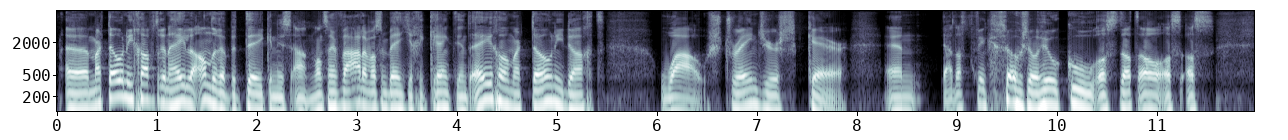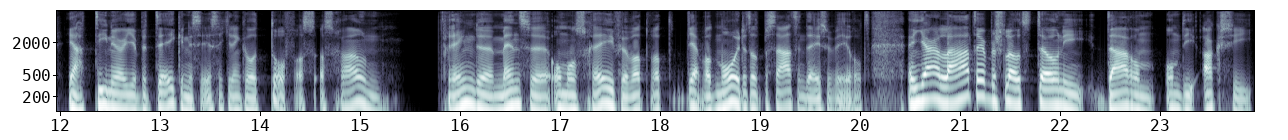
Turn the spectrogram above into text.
Eh, maar Tony gaf er een hele andere betekenis aan. Want zijn vader was een beetje gekrenkt in het ego. Maar Tony dacht, wow, strangers care. En ja, dat vind ik sowieso heel cool als dat al als, als ja, tiener je betekenis is. Dat je denkt, oh tof, als, als gewoon vreemde mensen om ons geven. Wat, wat, ja, wat mooi dat dat bestaat in deze wereld. Een jaar later besloot Tony daarom om die actie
